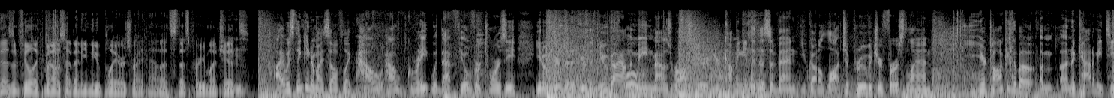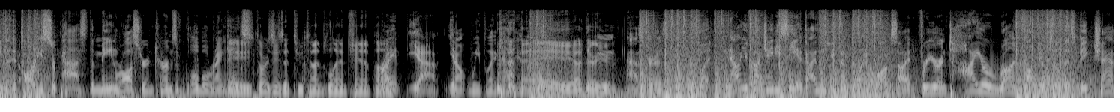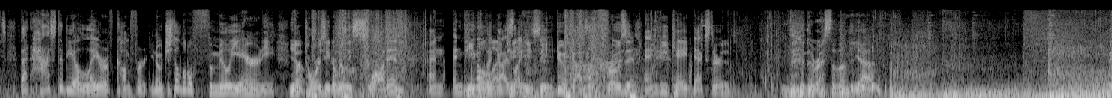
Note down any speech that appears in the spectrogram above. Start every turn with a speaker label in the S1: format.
S1: doesn't feel like MOUZ have any new players right now. That's that's pretty much it. Mm-hmm.
S2: I was thinking to myself, like, how how great would that feel for Torzsi? You know, you're the you're the new guy on the main MOUZ roster. You're coming into this event. You've got a lot to prove at your first LAN. You're talking about um, an academy team that had already surpassed the main roster in terms of global rankings.
S1: Hey. Torzsi's a two times LAN champ, huh?
S2: Right? Yeah. You know, we play academy. like
S1: Hey, how dare you?
S2: asterisk. But now you've got JDC, a guy who you've been playing alongside for your entire run up until this big chance. That has to be a layer of comfort, you know, just a little familiarity
S1: Yo.
S2: for Torzsi to really slot in. And and you know
S1: People
S2: the
S1: like
S2: guys
S1: JDC.
S2: like dude, guys like Frozen, NBK, Dexter, the rest of them, yeah.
